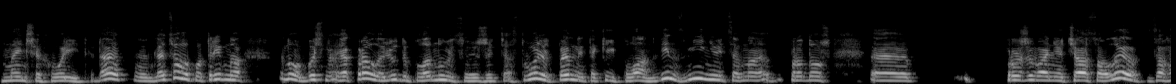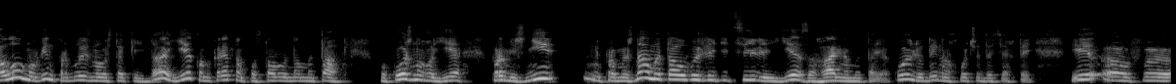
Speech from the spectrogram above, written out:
менше хворіти. Да? Для цього потрібно, ну, обично, як правило, люди планують своє життя, створюють певний такий план. Він змінюється впродовж е, проживання часу, але загалом він приблизно ось такий. Да? Є конкретно поставлена мета. У кожного є проміжні, проміжна мета у вигляді цілі, є загальна мета, якої людина хоче досягти. І е, в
